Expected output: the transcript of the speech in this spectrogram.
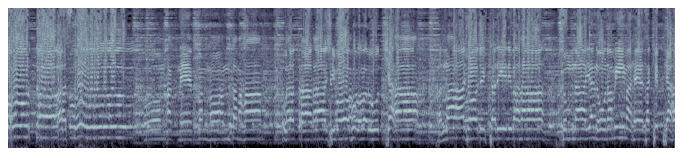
मुहूर्तो ॐ अग्ने त्वन्नो अन्तमः उदत्राता शिवो भुवरूध्यः तन्वाशो तिष्ठति दिवः सुम्नाय नूनमीमहे सखिभ्यः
